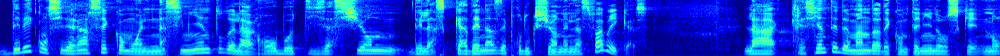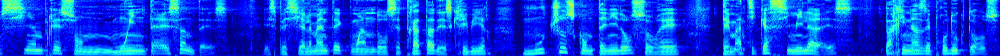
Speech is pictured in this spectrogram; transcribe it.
debe considerarse como el nacimiento de la robotización de las cadenas de producción en las fábricas. La creciente demanda de contenidos que no siempre son muy interesantes, especialmente cuando se trata de escribir muchos contenidos sobre temáticas similares, páginas de productos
